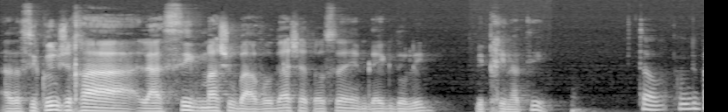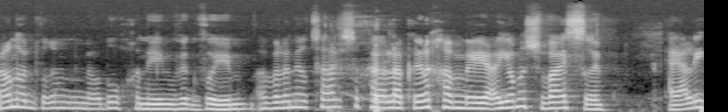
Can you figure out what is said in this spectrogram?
אז הסיכויים שלך להשיג משהו בעבודה שאתה עושה הם די גדולים, מבחינתי. טוב, דיברנו על דברים מאוד רוחניים וגבוהים, אבל אני רוצה לספר, להקריא לך מהיום ה-17. היה לי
